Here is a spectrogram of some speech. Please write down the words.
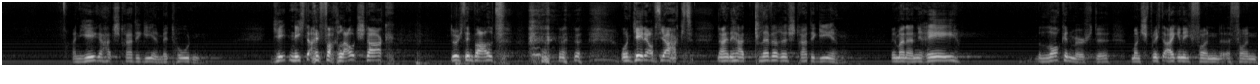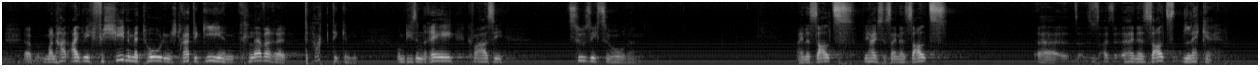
Ein Jäger hat Strategien, Methoden. Geht nicht einfach lautstark durch den Wald und geht aufs Jagd. Nein, er hat clevere Strategien. Wenn man ein Reh locken möchte, man spricht eigentlich von, von äh, man hat eigentlich verschiedene Methoden, Strategien, clevere Taktiken, um diesen Reh quasi zu sich zu holen. Eine Salz, wie heißt es, eine Salz, äh, eine Salzlecke,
